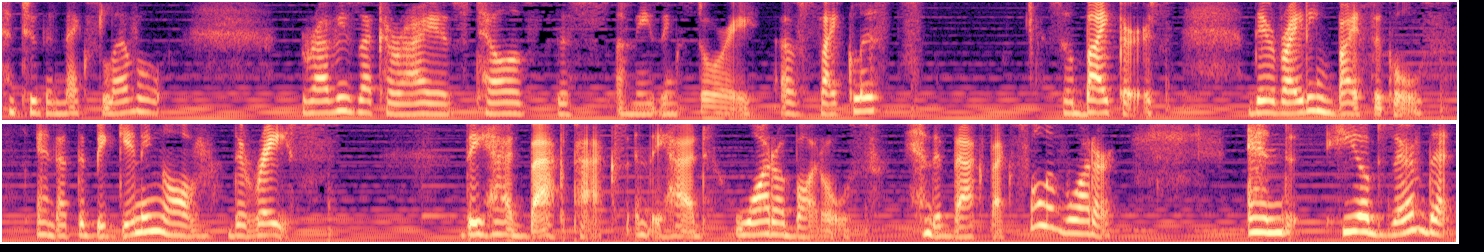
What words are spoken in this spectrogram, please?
to the next level. Ravi Zacharias tells this amazing story of cyclists, so bikers. They're riding bicycles, and at the beginning of the race, they had backpacks and they had water bottles in the backpacks full of water. And he observed that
